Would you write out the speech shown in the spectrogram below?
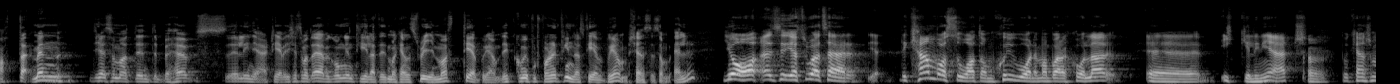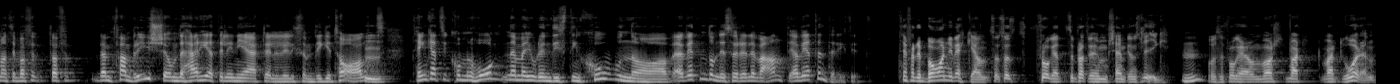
Fattar. Men det känns som att det inte behövs eh, linjär tv. Det känns som att övergången till att man kan streama tv-program, det kommer fortfarande finnas tv-program, känns det som. Eller? Ja, alltså jag tror att så här, det kan vara så att om sju år när man bara kollar eh, icke-linjärt, då kanske man tänker, varför, varför, vem fan bryr sig om det här heter linjärt eller liksom digitalt? Tänk att vi kommer ihåg när man gjorde en distinktion av, jag vet inte om det är så relevant, jag vet inte riktigt. träffade barn i veckan, så, så, frågade, så pratade vi om Champions League. Och så frågade de vart, vart, vart går den?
